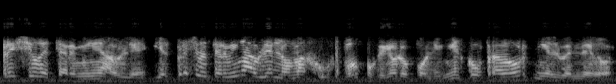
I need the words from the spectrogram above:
precio determinable. Y el precio determinable es lo más justo, porque no lo pone ni el comprador ni el vendedor.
